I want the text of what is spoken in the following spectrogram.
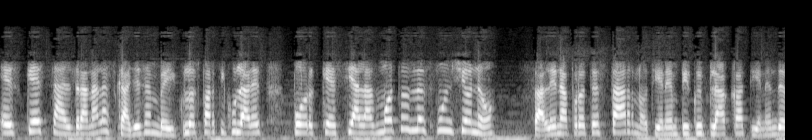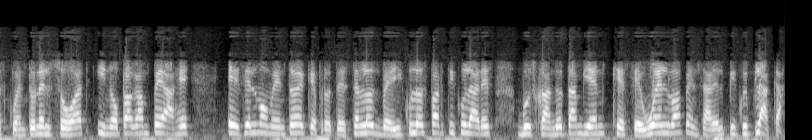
es que saldrán a las calles en vehículos particulares porque si a las motos les funcionó, salen a protestar, no tienen pico y placa, tienen descuento en el SOAT y no pagan peaje, es el momento de que protesten los vehículos particulares buscando también que se vuelva a pensar el pico y placa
